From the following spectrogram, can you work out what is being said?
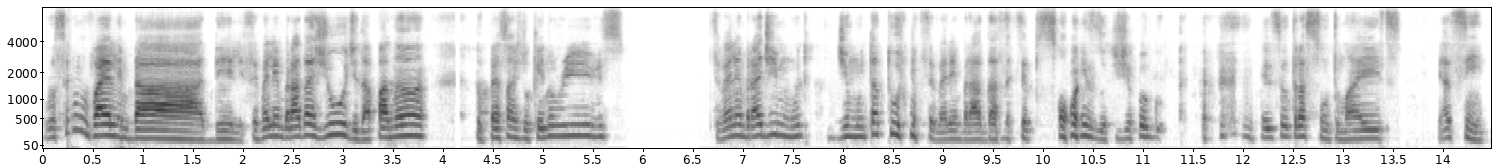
Você não vai lembrar dele, você vai lembrar da Jude, da Panam, do personagem do Keanu Reeves. Você vai lembrar de, muito, de muita turma, você vai lembrar das decepções do jogo. Esse é outro assunto, mas é assim:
